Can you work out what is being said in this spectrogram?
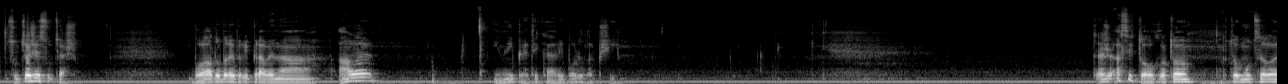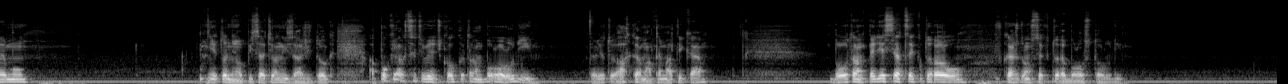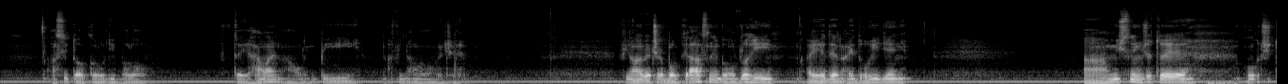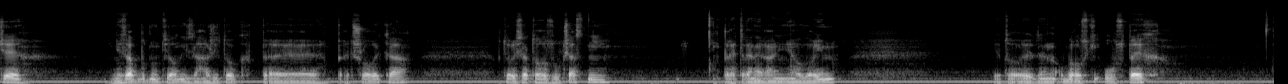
súťaž je súťaž. Bola dobre pripravená, ale iní pretekári boli lepší. Takže asi toľko to k tomu celému je to neopísateľný zážitok. A pokiaľ chcete vedieť, koľko tam bolo ľudí, tak je to ľahká matematika. Bolo tam 50 sektorov, v každom sektore bolo 100 ľudí. Asi toľko ľudí bolo v tej hale na Olympii na finálovom večere. Finálový večer bol krásny, bol dlhý, aj jeden, aj druhý deň. A myslím, že to je určite nezabudnutelný zážitok pre, pre človeka, ktorý sa toho zúčastní, pre trénera ani nehovorím. Je to jeden obrovský úspech.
